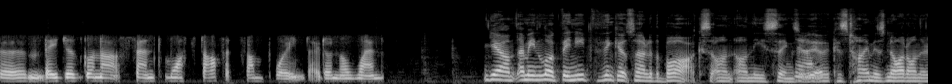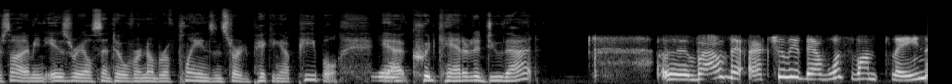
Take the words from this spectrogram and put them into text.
um, they just gonna send more staff at some point. I don't know when. Yeah, I mean, look, they need to think outside of the box on, on these things Yeah. because time is not on their side. I mean, Israel sent over a number of planes and started picking up people. Yeah. Uh, could Canada do that? Uh, well, the, actually, there was one plane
